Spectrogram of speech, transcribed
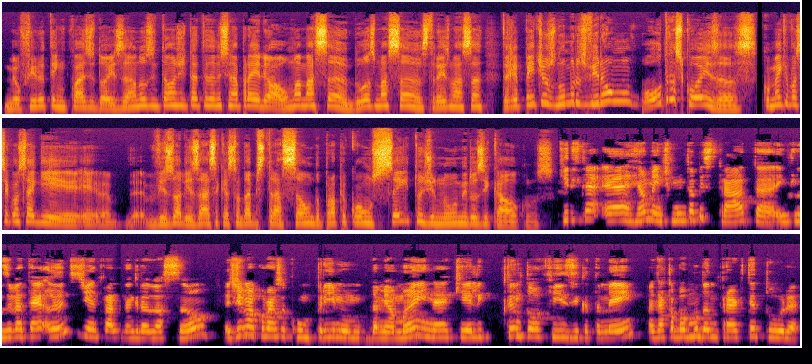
meu filho tem quase dois anos, então a gente tá tentando ensinar para ele, ó, uma maçã, duas maçãs, três maçãs. De repente os números viram outras coisas. Como é que você consegue eh, visualizar essa questão da abstração do próprio conceito de números e cálculos? Física é realmente muito abstrata, inclusive até antes de entrar na graduação, eu tive uma conversa com um primo da minha mãe, né, que ele cantou física também, mas acabou mudando para arquitetura.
